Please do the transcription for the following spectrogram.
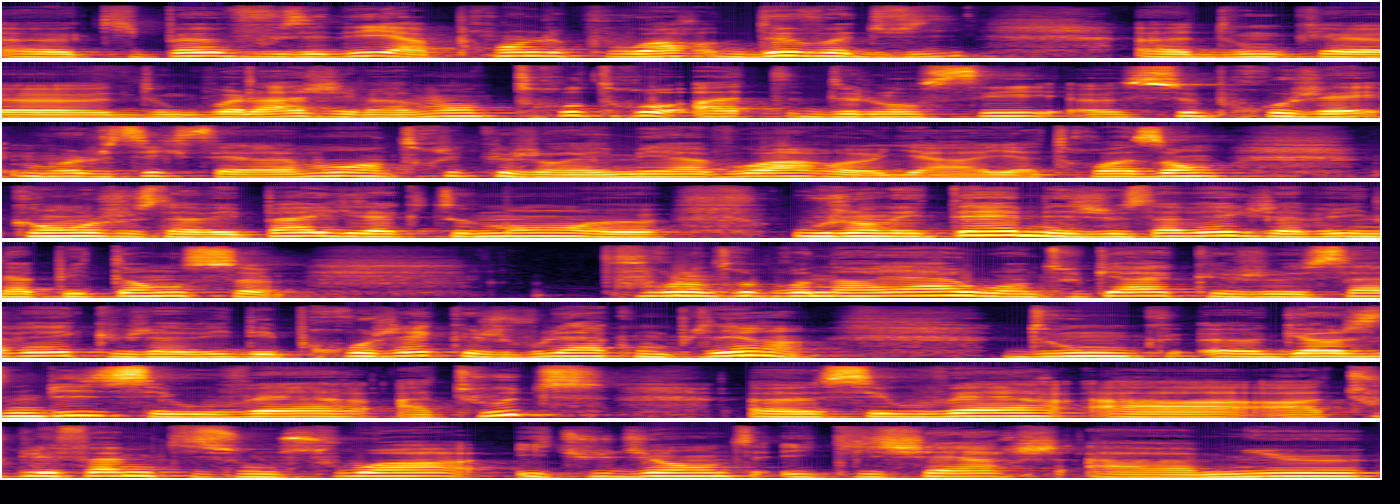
euh, qui peuvent vous aider à prendre le pouvoir de votre vie. Euh, donc, euh, donc voilà, j'ai vraiment trop trop hâte de lancer ce projet. Moi je sais que c'est vraiment un truc que j'aurais aimé avoir il y, a, il y a trois ans quand je savais pas exactement où j'en étais, mais je savais que j'avais une appétence pour l'entrepreneuriat ou en tout cas que je savais que j'avais des projets que je voulais accomplir. Donc euh, Girls in Biz c'est ouvert à toutes, euh, c'est ouvert à, toutes les femmes qui sont soit étudiantes et qui cherchent à mieux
